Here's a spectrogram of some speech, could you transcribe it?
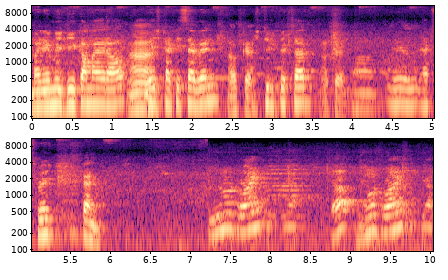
My name is D. Kamaiya Rao, ah. age 37, okay. steel picture. okay. uh, experience 10. You know drawing? Yeah. Yeah? You know drawing? Yeah.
